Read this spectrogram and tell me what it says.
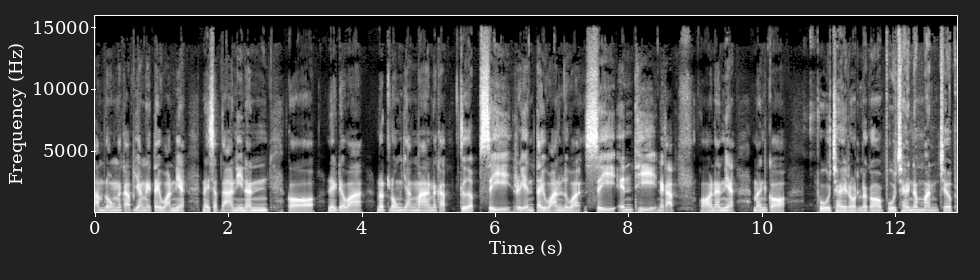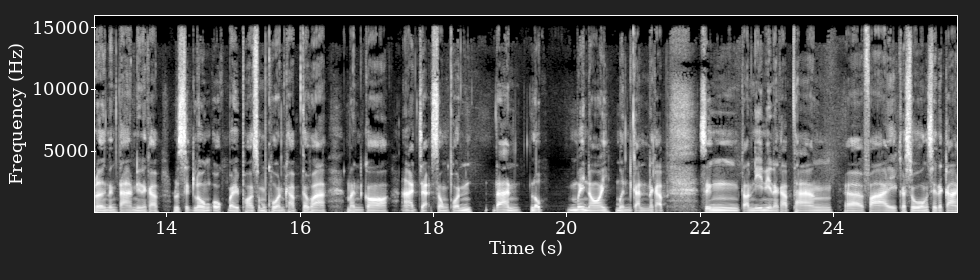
ต่ำลงนะครับ อย่างในไต้หวันเนี่ยในสัปดาห์นี้นั้นก็เรียกได้ว่าลดลงอย่างมากนะครับ เกือบ 4 เหรียญไต้หวันหรือว่า4 NT นะครับ เพราะนั้นเนี่ยมันก็ ผู้ใช้รถแล้วก็ผู้ใช้น้ำมันเชื้อเพลิงต่างๆนี่นะครับรู้สึกโล่งอกไปพอสมควรครับ แต่ว่ามันก็อาจจะส่งผลด้านลบไม่น้อยเหมือนกันนะครับ ซึ่งตอนนี้นี่นะครับทางฝ่ายกระทรวงเศรษฐการ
